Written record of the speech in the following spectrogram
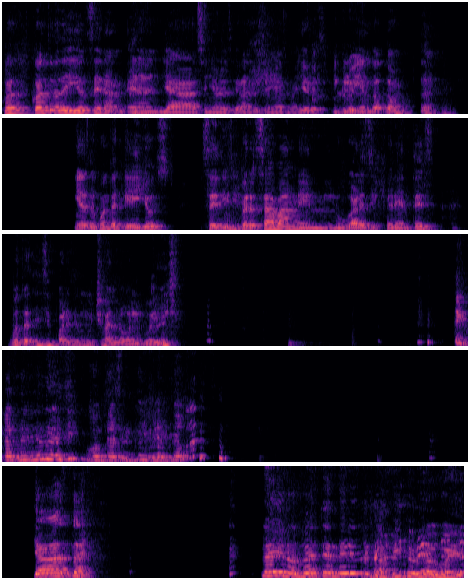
cuatro, cuatro de ellos eran, eran ya señores grandes, señores mayores, incluyendo a Tom. Y haz de cuenta que ellos se dispersaban en lugares diferentes. Puta, sí se parece mucho a LOL, güey. Ya basta. Nadie nos va a entender este capítulo, güey.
